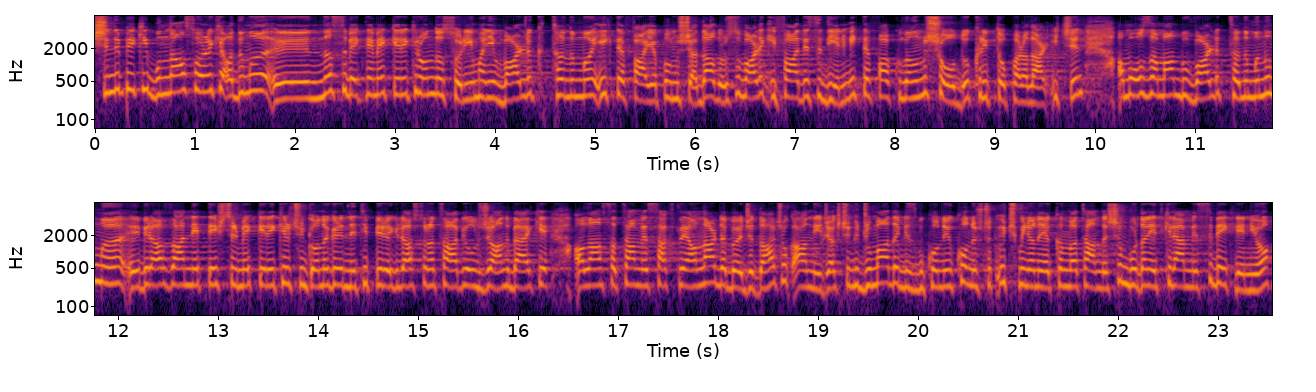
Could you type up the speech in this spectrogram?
Şimdi peki bundan sonraki adımı e, nasıl beklemek gerekir onu da sorayım. Hani varlık tanımı ilk defa yapılmış, daha doğrusu varlık ifadesi diyelim ilk defa kullanılmış olduğu kripto paralar için. Ama o zaman bu varlık tanımını mı e, biraz daha netleştirmek gerekir? Çünkü ona göre ne tip bir regülasyona tabi olacağını belki alan satan ve saklayanlar da böylece daha çok anlayacak. Çünkü Cuma'da biz bu konuyu konuştuk. 3 milyona yakın vatandaşın buradan etkilenmesi bekleniyor.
